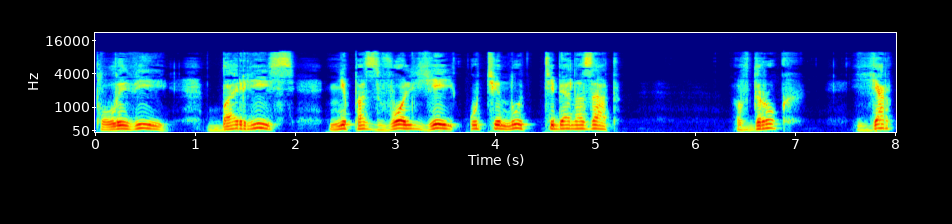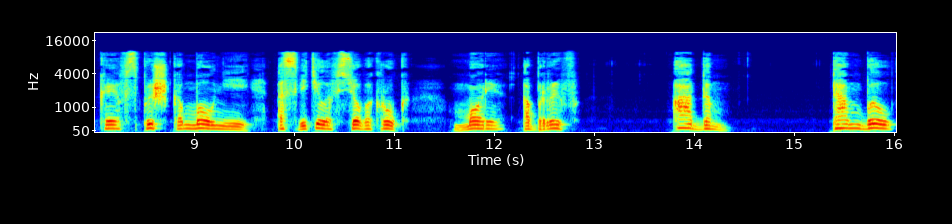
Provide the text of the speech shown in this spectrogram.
плыви, борись!» Не позволь ей утянуть тебя назад. Вдруг яркая вспышка молнии осветила все вокруг. Море, обрыв. Адам! Там был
